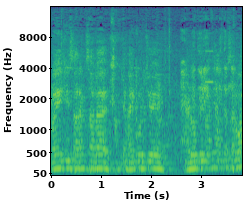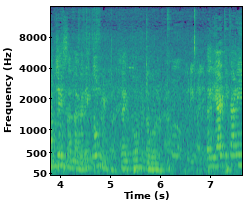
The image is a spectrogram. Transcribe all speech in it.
महेशजी सारंग साहेब आहेत. आमचे हायकोर्टचे ऍडव्होकेट सर्वांचे सल्लागार. एक दोन मिनिटं. साहेब दोन मिनिटं बोलू तर या ठिकाणी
